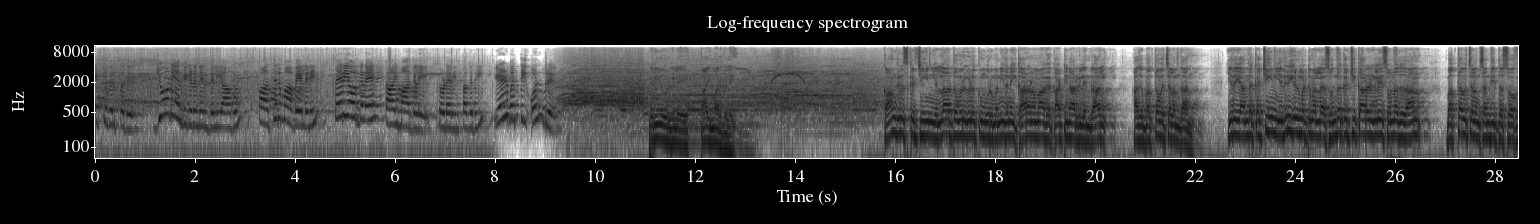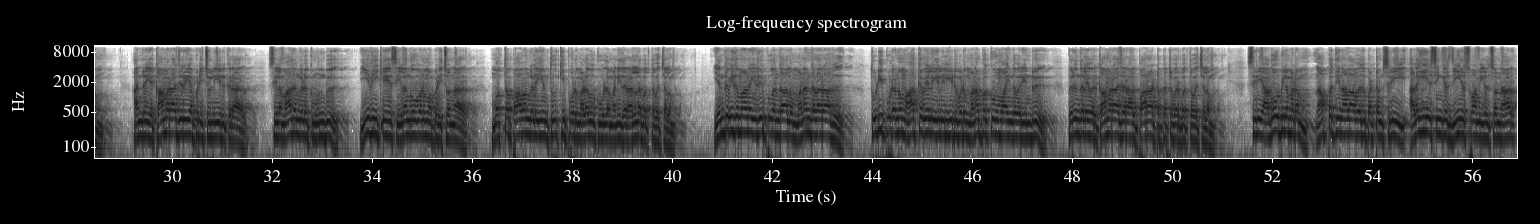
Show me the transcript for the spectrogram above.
கேட்கவிருப்பது ஜூனியர் விகடனில் வெளியாகும் பா திருமாவேலனின் பெரியோர்களே தாய்மார்களே தொடரின் பகுதி எழுபத்தி ஒன்று. பெரியோர்களே தாய்மார்களே. காங்கிரஸ் கட்சியின் எல்லா தவறுகளுக்கும் ஒரு மனிதனை காரணமாக காட்டினார்கள் என்றால் அது பக்தவச்சலம்தான். இதை அந்த கட்சியின் எதிரிகள் மட்டுமல்ல சொந்த கட்சிக்காரர்களே சொன்னதுதான் பக்தவச்சலம் சந்தித்த சோகம். அன்றைய காமராஜரே அப்படி சொல்லி இருக்கிறார் சில மாதங்களுக்கு முன்பு ஈவி கே எஸ் இளங்கோவனும் அப்படி சொன்னார். மொத்த பாவங்களையும் தூக்கி போடும் அளவுக்கு உள்ள மனிதர் அல்ல பக்தவச்சலம். எந்த விதமான எதிர்ப்பு வந்தாலும் மனந்தளராது துடிப்புடனும் ஆக்க வேலைகளில் ஈடுபடும் மனப்பக்குவம் வாய்ந்தவர் என்று பெருந்தலைவர் காமராஜரால் பாராட்ட பெற்றவர் பக்தவச்சலம். ஸ்ரீ அகோபில மடம் நாற்பத்தி நாலாவது பட்டம் ஸ்ரீ அழகிய சிங்கர் ஜி எஸ் சுவாமிகள் சொன்னார்.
